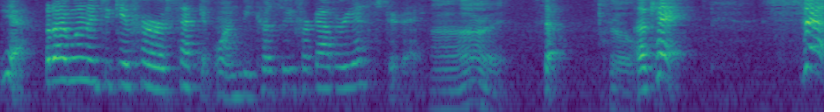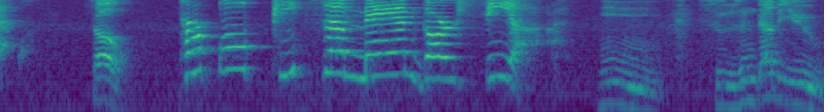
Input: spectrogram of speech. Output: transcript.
Yeah, but I wanted to give her a second one because we forgot her yesterday. Uh, all right. So, So, okay. So, so, Purple Pizza Man Garcia, hmm, Susan W.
